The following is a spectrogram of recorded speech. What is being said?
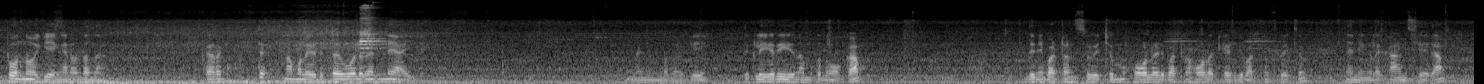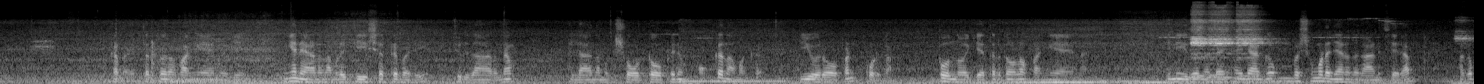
ഇപ്പോൾ ഒന്ന് നോക്കി എങ്ങനെ ഉണ്ടെന്ന് കറക്റ്റ് നമ്മൾ എടുത്തതുപോലെ തന്നെ ആയി. എങ്ങനെ ഉണ്ടെന്ന് നോക്കി. ഇത് ക്ലിയർ ചെയ്ത് നമുക്ക് നോക്കാം. ഇതിന് ബട്ടൺസ് വെച്ചും ഹോളടി ബട്ടൺ ഹോളൊക്കെ അടിച്ച് ബട്ടൺസ് വെച്ചും ഞാൻ നിങ്ങളെ കാണിച്ചു തരാം. കണ്ടോ എത്രത്തോളം ഭംഗിയായി നോക്കി. ഇങ്ങനെയാണ് നമ്മൾ ടീഷർട്ട് പടി ചുരിദാറിനും അല്ലാതെ നമുക്ക് ഷോർട്ട് ടോപ്പിനും ഒക്കെ നമുക്ക് ഈ ഒരു ഓപ്പൺ കൊടുക്കാം. ഇപ്പോൾ ഒന്ന് നോക്കി എത്രത്തോളം ഭംഗിയായെന്ന്. ഇനി ഇത് നല്ല അതിന്റെ അകംവശം കൂടെ ഞാനൊന്ന് കാണിച്ചു തരാം. അകം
